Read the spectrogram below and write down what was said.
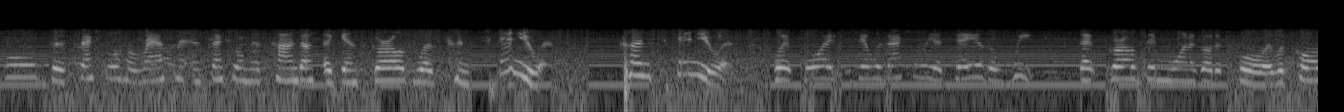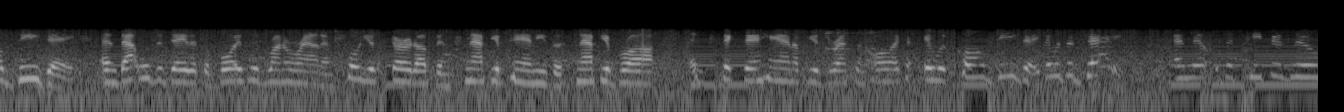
school, the sexual harassment and sexual misconduct against girls was continuous. Continuous. With boys, there was actually a day of the week that girls didn't want to go to school. It was called D Day. And that was the day that the boys would run around and pull your skirt up and snap your panties or snap your bra and stick their hand up your dress and all that. It was called D Day. There was a day. And the, the teachers knew,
